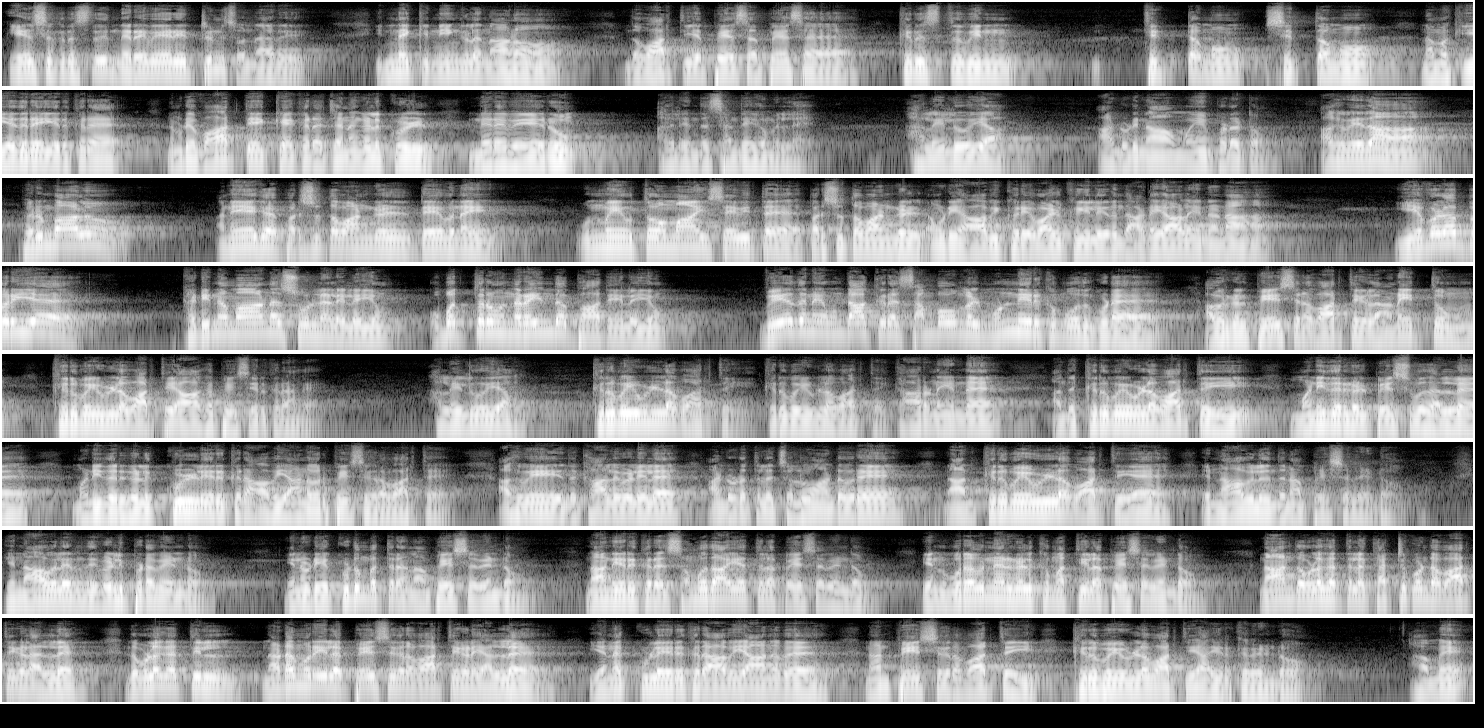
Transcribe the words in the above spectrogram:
இயேசு கிறிஸ்து நிறைவேறிற்றுன்னு சொன்னாரு. இன்னைக்கு நீங்களும் நானும் இந்த வார்த்தையை பேச பேச கிறிஸ்துவின் திட்டமும் சித்தமும் நமக்கு எதிரே இருக்கிற நம்முடைய வார்த்தையை கேட்கிற ஜனங்களுக்குள் நிறைவேறும். அதில் எந்த சந்தேகம் இல்லை. ஹalleluya. ஆண்டுடைய நாம் மேம்படட்டும் ஆகவே தான் பெரும்பாலும் அநேக பரிசுத்தவான்கள் தேவனை உண்மை உத்தவமாய் சேவித்த பரிசுத்தவான்கள் அவங்களுடைய ஆவிக்குரிய வாழ்க்கையில் இருந்த அடையாளம் என்னன்னா எவ்வளோ பெரிய கடினமான சூழ்நிலையிலையும் உபத்திரம் நிறைந்த பாதையிலையும் வேதனை உண்டாக்குற சம்பவங்கள் முன்னிருக்கும் போதும் கூட அவர்கள் பேசின வார்த்தைகள் அனைத்தும் கிருபையுள்ள வார்த்தையாக பேசியிருக்கிறாங்க. ஹalleluya. கிருபையுள்ள வார்த்தை கிருபையுள்ள வார்த்தை. காரணம் என்ன? அந்த கிருபையுள்ள வார்த்தை மனிதர்கள் பேசுவது அல்ல மனிதர்களுக்குள் இருக்கிற ஆவியானவர் பேசுகிற வார்த்தை. ஆகவே இந்த காலவேளையில் ஆண்டோடத்தில் சொல்லுவோம் ஆண்டவரே நான் கிருபையுள்ள வார்த்தையை என் நாவிலிருந்து நான் பேச வேண்டும். என் நாவிலிருந்து வெளிப்பட வேண்டும். என்னுடைய குடும்பத்தில் நான் பேச வேண்டும். நான் இருக்கிற சமுதாயத்தில் பேச வேண்டும். என் உறவினர்களுக்கு மத்தியில் பேச வேண்டும். நான் இந்த உலகத்தில் கற்றுக்கொண்ட வார்த்தைகள் அல்ல. இந்த உலகத்தில் நடைமுறையில் பேசுகிற வார்த்தைகளை அல்ல. எனக்குள்ளே இருக்கிற ஆவியானவர் நான் பேசுகிற வார்த்தை கிருபையுள்ள வார்த்தையாக இருக்க வேண்டும். ஆமே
